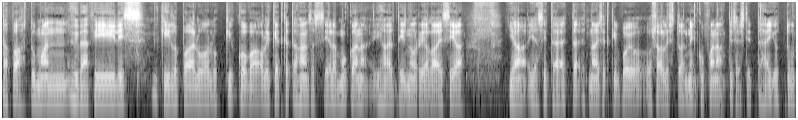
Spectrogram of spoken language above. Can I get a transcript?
tapahtuman hyvä fiilis, kilpailu on ollut kova, oli ketkä tahansa siellä mukana, ihailtiin norjalaisia ja, ja sitä, että, että naisetkin voi osallistua niin kuin fanaattisesti tähän juttuun.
